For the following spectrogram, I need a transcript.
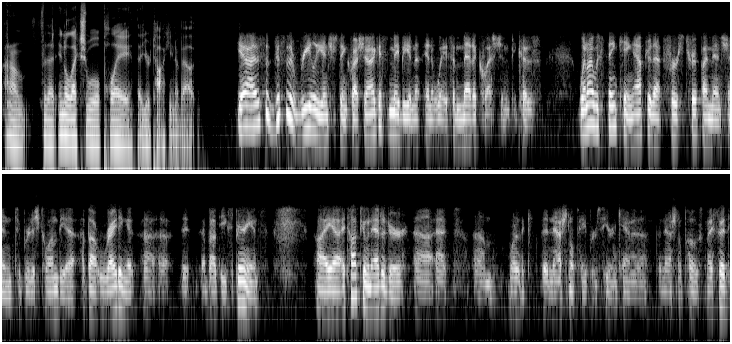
I don't know, for that intellectual play that you're talking about? Yeah, this is, this is a really interesting question. I guess maybe in a, in a way it's a meta question because when I was thinking after that first trip I mentioned to British Columbia about writing it, uh, uh about the experience, I, uh, I talked to an editor uh, at um, one of the, the national papers here in Canada, the National Post, and I said,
